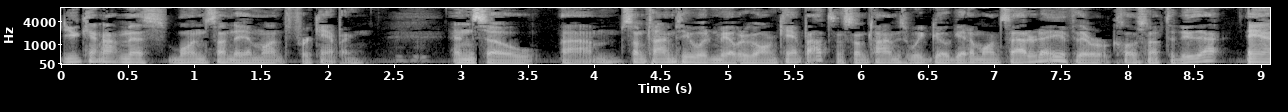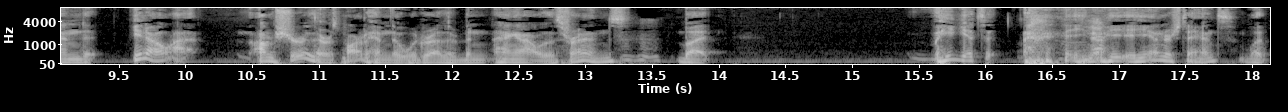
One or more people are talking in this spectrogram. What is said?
You cannot miss one Sunday a month for camping. And so um, sometimes he wouldn't be able to go on campouts, and sometimes we'd go get him on Saturday if they were close enough to do that. And you know, I, I'm sure there was part of him that would rather have been hanging out with his friends, but he gets it. you know, he, he understands what,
